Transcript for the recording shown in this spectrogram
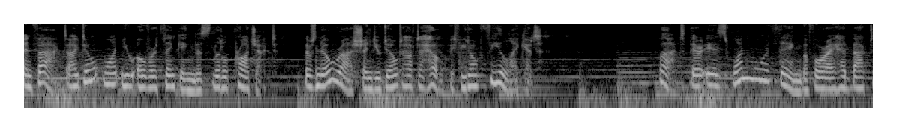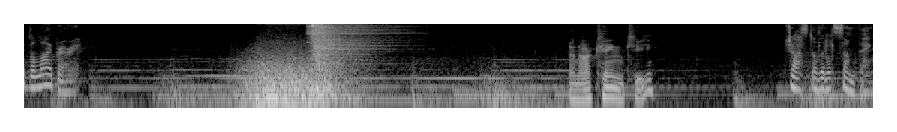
In fact, I don't want you overthinking this little project. There's no rush and you don't have to help if you don't feel like it. But there is one more thing before I head back to the library. An arcane key? Just a little something.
